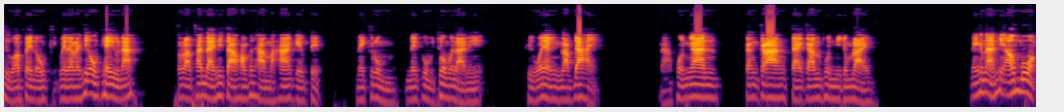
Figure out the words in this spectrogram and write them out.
ถือว่าเป็นโอเคเป็นอะไรที่โอเคอยู่นะสำหรับท่านใดที่ตามความพัฒนามาห้าเกมติด ในกลุ่มในกลุ่มช่วงเวลานี้ ถือว่ายังรับได้นะผลงานกลางๆ แต่การลงทุนมีกำไร ในขณะที่เอาหมวก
